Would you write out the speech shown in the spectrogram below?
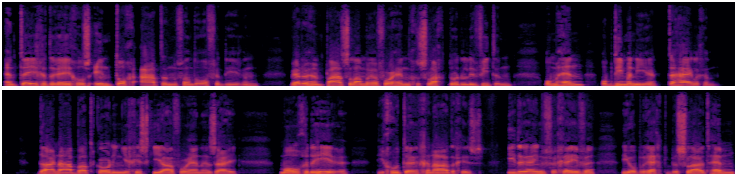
en tegen de regels in toch aten van de offerdieren, werden hun paaslammeren voor hen geslacht door de levieten, om hen op die manier te heiligen. Daarna bad koning Jegiskia voor hen en zei: Mogen de Heere, die goed en genadig is, iedereen vergeven die oprecht besluit hem,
